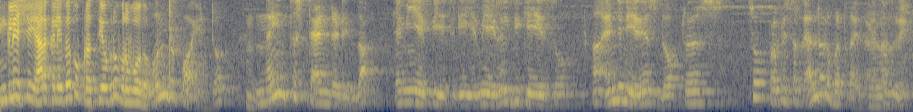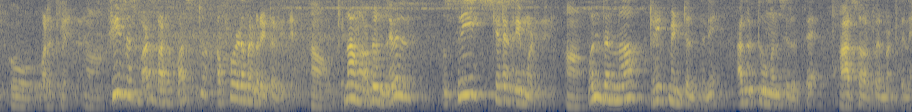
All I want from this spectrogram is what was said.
ಇಂಗ್ಲಿಷ್ ಯಾರು ಕಲಿಬೇಕು? ಪ್ರತಿಯೊಬ್ಬರು ಬರ್ಬೋದು. ಒಂದು ಪಾಯಿಂಟ್ ನೈನ್ತ್ ಸ್ಟ್ಯಾಂಡರ್ಡ್ ಇಂದ M A P H D M L L B K S engineers doctors so professor ಎಲ್ಲರೂ ಬರ್ತಾ ಇದ್ದಾರೆ. ಅಂದ್ರೆ ತೊಂದರೆ ಇದ್ದಾರೆ ಫೀಸಸ್ ಬಹಳ ಭಾಳ ಭಾಳಷ್ಟು ಅಫೋರ್ಡಬಲ್ ಅಲ್ಲಿ ಇದೆ. ಹಾ ಓಕೆ ನಾನು ಅದನ್ನು ಲೆವೆಲ್ ತ್ರೀ ಕ್ಯಾಟಗರಿ ಮಾಡಿದ್ದೀನಿ ಒಂದನ್ನ ಒಂದನ್ನು ಟ್ರೀಟ್ಮೆಂಟ್ ಅಂತಾನೆ ಅದು ಟೂ ಮಂತ್ಸ್ ಇರುತ್ತೆ. ಆರು ಸಾವಿರ ರೂಪಾಯಿ ಮಾಡ್ತೇನೆ.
